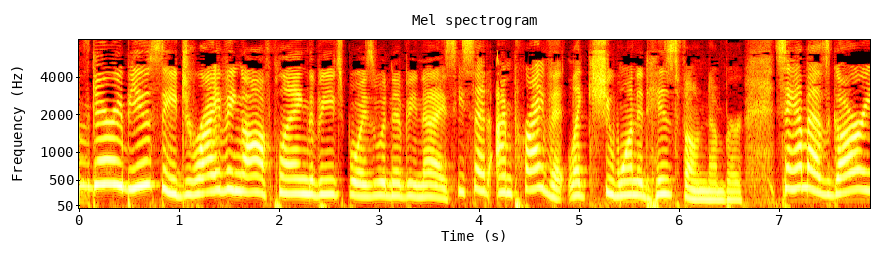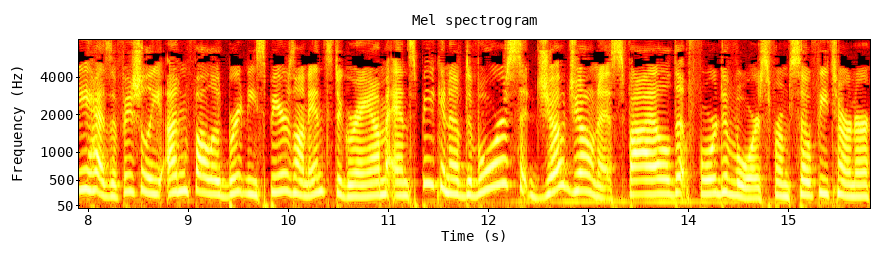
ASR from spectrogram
That's Gary Busey driving off playing the Beach Boys. Wouldn't it be nice? He said, I'm private, like she wanted his phone number. Sam Asghari has officially unfollowed Britney Spears on Instagram. And speaking of divorce, Joe Jonas filed for divorce from Sophie Turner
